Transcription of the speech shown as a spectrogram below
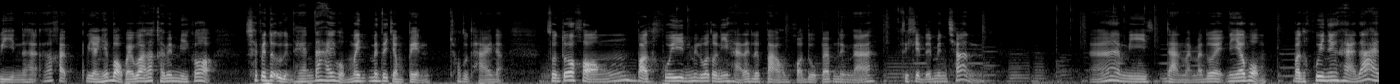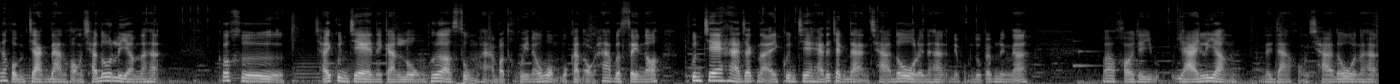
วีนนะฮะ ถ้าใครอย่างที่บอกไปว่าถ้าใครไม่มีก็ใช้เป็นตัวอื่นแทนได้ผมไม่ไม่ได้จำเป็นช่องสุดท้ายเนี่ย ส่วนตัวของบัตควีนไม่รู้ว่าตัวนี้หาได้หรือเปล่า ผมขอดูแป๊บหนึ่งนะ Secret Dimension อ่ามีด่านใหม่มาด้วย นี่ครับผมบัตควีนยังหาได้นะผมจากด่านของ Shadow Realm นะฮะ ก็คือใช้กุญแจในการลงเพื่อสุ่มหาบัตรคุยนะผมโอกาสออก 5%เนาะกุญแจหาจากไหนกุญแจหาได้จากด่านชาโดเลยนะฮะ เดี๋ยวผมดูแป๊บหนึ่งนะ ว่าเขาจะย้ายหรือยังในด่านของชาโดนะฮะ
